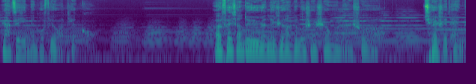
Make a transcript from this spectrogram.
让自己能够飞往天空。而飞翔对于人类这样的陆生生物来说，确实太难。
